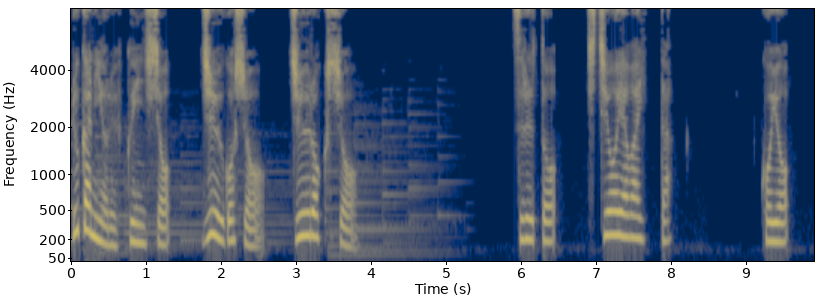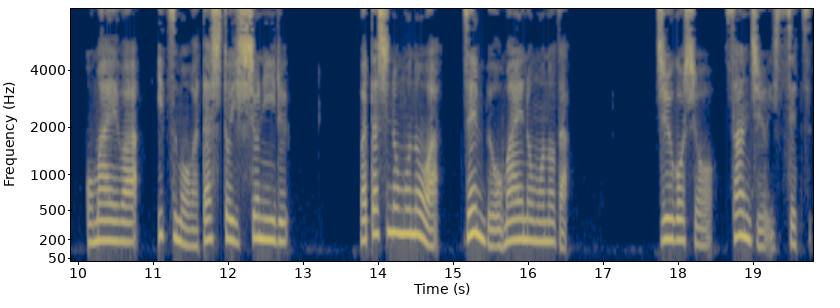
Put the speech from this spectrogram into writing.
ルカによる福音書15章16章すると父親は言った。子よ、お前はいつも私と一緒にいる。私のものは全部お前のものだ。十五章三十一節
